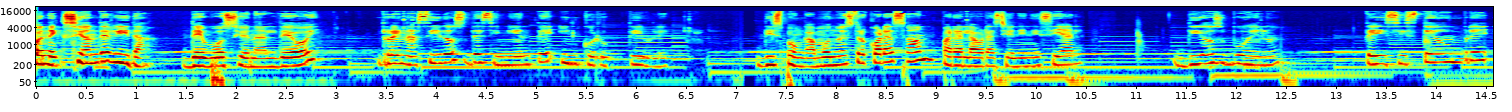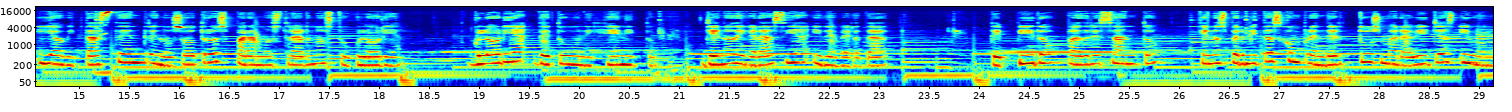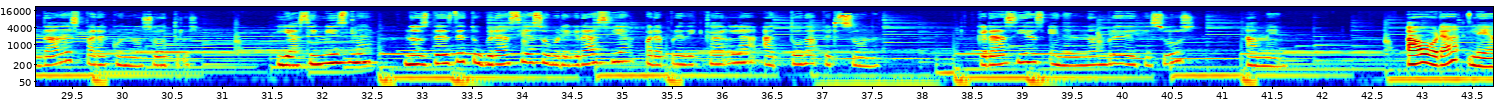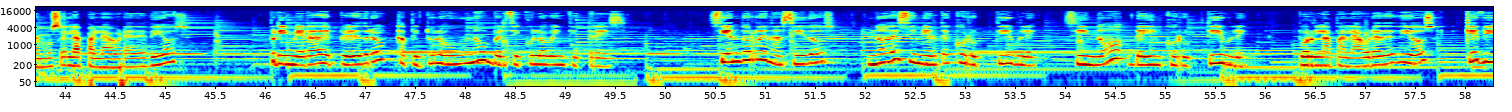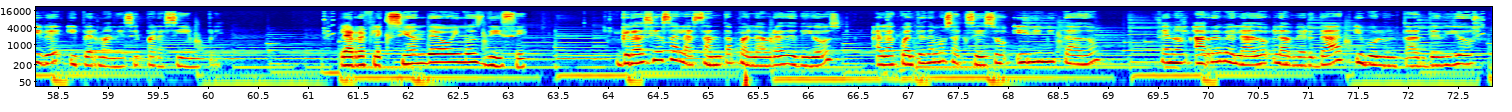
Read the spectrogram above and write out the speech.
Conexión de vida devocional de hoy. Renacidos de simiente incorruptible. Dispongamos nuestro corazón para la oración inicial. Dios bueno, te hiciste hombre y habitaste entre nosotros para mostrarnos tu gloria, gloria de tu unigénito, lleno de gracia y de verdad. Te pido, Padre Santo, que nos permitas comprender tus maravillas y bondades para con nosotros, y asimismo nos des de tu gracia sobre gracia para predicarla a toda persona. Gracias en el nombre de Jesús. Amén. Ahora leamos la palabra de Dios. Primera de Pedro, capítulo 1, versículo 23. Siendo renacidos, no de simiente corruptible, sino de incorruptible por la palabra de Dios que vive y permanece para siempre. La reflexión de hoy nos dice, gracias a la santa palabra de Dios, a la cual tenemos acceso ilimitado, se nos ha revelado la verdad y voluntad de Dios.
